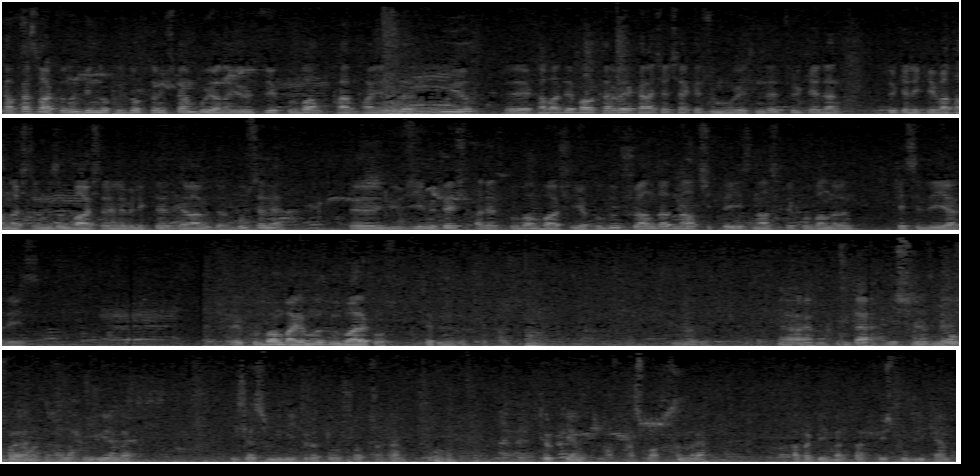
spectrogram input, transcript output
Kafkas Vakfı'nın 1993'ten bu yana yürüttüğü kurban kampanyası bu yıl e, Kabardey-Balkar ve Karaçay-Çerkez Cumhuriyeti'nde Türkiye'den Türkiye'deki vatandaşlarımızın bağışlarıyla birlikte devam ediyor. Bu sene e, 125 adet kurban bağışı yapıldı. Şu anda Nalçik'teyiz. Nalçik'te kurbanların kesildiği yerdeyiz. E, kurban bayramınız mübarek olsun hepinizin. да, если для уба Аллахмжиема, сейчас министра Турсопсана, Türkiye'm asbab sınırı, Aberdeen Baltar Respublikam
